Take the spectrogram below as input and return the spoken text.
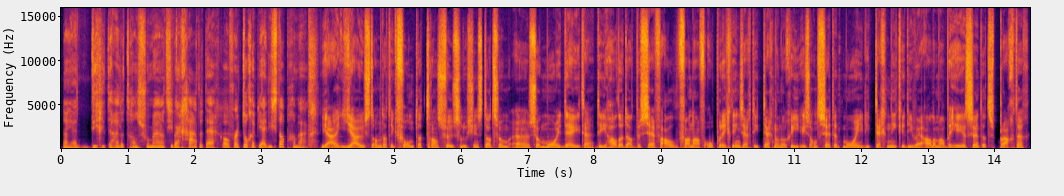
nou ja, digitale transformatie, waar gaat het eigenlijk over? Toch heb jij die stap gemaakt. Ja, juist omdat ik vond dat Transfer Solutions dat zo, eh, zo mooi deed. Hè. Die hadden dat besef al vanaf oprichting. Zegt die technologie is ontzettend mooi. Die technieken die wij allemaal beheersen, dat is prachtig.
